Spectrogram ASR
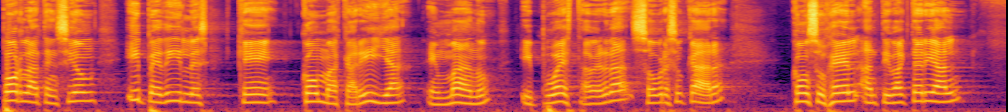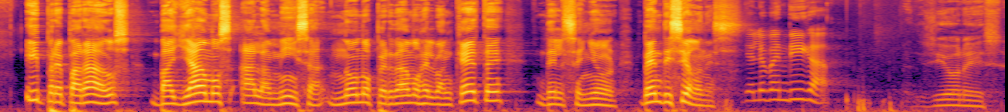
por la atención y pedirles que con mascarilla en mano y puesta, ¿verdad?, sobre su cara, con su gel antibacterial y preparados, vayamos a la misa. No nos perdamos el banquete del Señor. Bendiciones. Dios le bendiga. Bendiciones.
